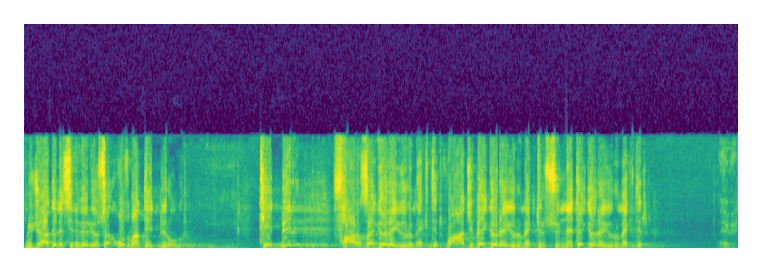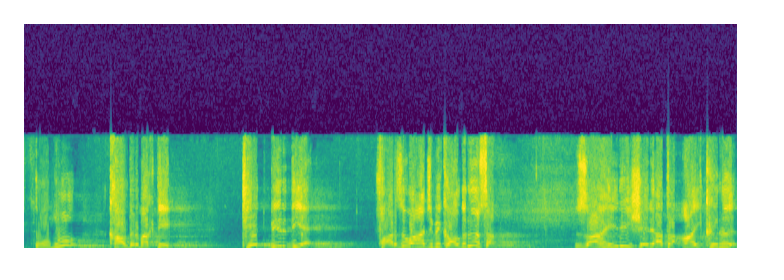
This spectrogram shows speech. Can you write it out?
mücadelesini veriyorsan o zaman tedbir olur. Tedbir farza göre yürümektir. Vacibe göre yürümektir. Sünnete göre yürümektir. evet. Onu kaldırmak değil. Tedbir diye farzı vacibi kaldırıyorsan zahiri şeriata aykırı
